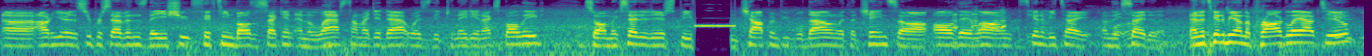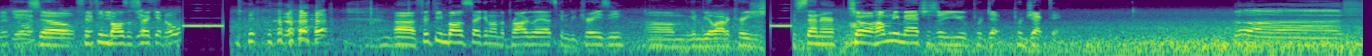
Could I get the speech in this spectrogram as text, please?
uh, out here, the Super Sevens, they shoot 15 balls a second, and the last time I did that was the Canadian X Ball League. So I'm excited to just be chopping people down with a chainsaw all day long. it's gonna be tight. I'm excited, and it's gonna be on the Prague layout too. So 15 balls a second. Oh. uh, 15 balls a second on the Prague layout. It's gonna be crazy. Um, gonna be a lot of crazy in the center. So how many matches are you proje- projecting? Uh,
